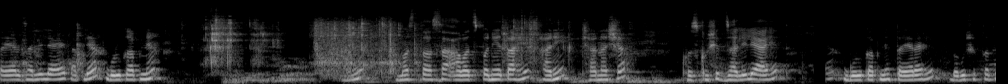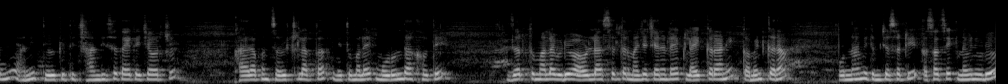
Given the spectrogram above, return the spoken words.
तयार झालेल्या आहेत आपल्या गुळकापण्या. आणि मस्त असा आवाज पण येत आहे आणि छान अशा खुसखुशीत झालेल्या आहेत. गुळकापण्या तयार आहेत बघू शकता तुम्ही. आणि तिळ किती छान दिसत आहे त्याच्यावरचे. खायला पण चविष्ट लागतात. मी तुम्हाला एक मोडून दाखवते. जर तुम्हाला व्हिडिओ आवडला असेल तर माझ्या चॅनलला एक लाईक करा आणि कमेंट करा. पुन्हा मी तुमच्यासाठी असाच एक नवीन व्हिडिओ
